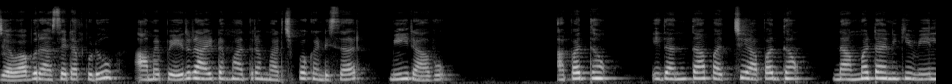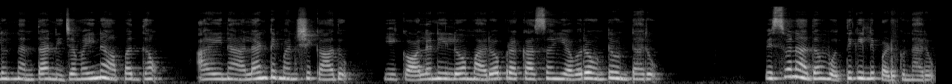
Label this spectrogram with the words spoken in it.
జవాబు రాసేటప్పుడు ఆమె పేరు రాయటం మాత్రం మర్చిపోకండి సార్ మీ రావు. అబద్ధం. ఇదంతా పచ్చి అబద్ధం. నమ్మటానికి వీలున్నంత నిజమైన అబద్ధం. ఆయన అలాంటి మనిషి కాదు. ఈ కాలనీలో మరో ప్రకాశం ఎవరో ఉంటూ ఉంటారు. విశ్వనాథం ఒత్తిగిల్లి పడుకున్నారు.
